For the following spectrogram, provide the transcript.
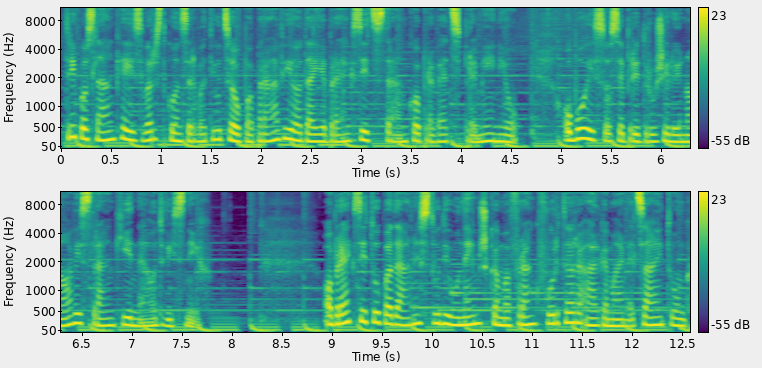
Tri poslanke iz vrst konzervativcev pa pravijo, da je brexit stranko preveč spremenil. Oboji so se pridružili novi stranki neodvisnih. O brexitu pa danes tudi v nemškem Frankfurter Allgemeine Zeitung.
